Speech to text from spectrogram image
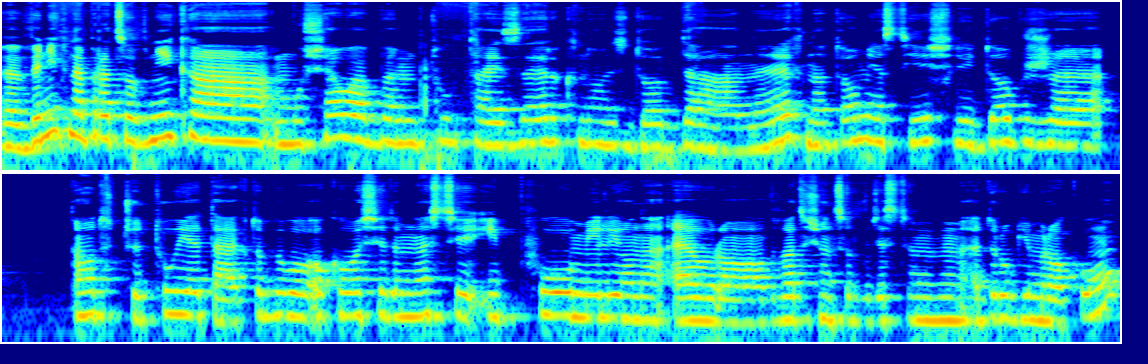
Wynik na pracownika musiałabym tutaj zerknąć do danych, natomiast jeśli dobrze odczytuję, tak, to było około 17,5 miliona euro w 2022 roku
